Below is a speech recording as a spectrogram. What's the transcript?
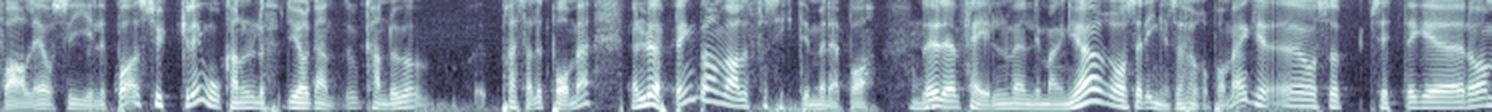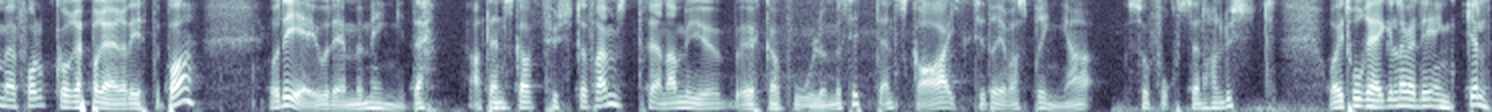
farlig å gi litt på. Sykling kan du, gjøre, kan du presse litt på med. Men løping bør en være litt forsiktig med det på. Det er jo den feilen veldig mange gjør, og så er det ingen som hører på meg. uh, Og så sitter jeg uh, da med folk og reparerer det etterpå. Og det er jo det med mengde. At en skal først og fremst trene mye, øke volumet sitt. En skal ikke drive og springe så fort en har lyst. Og jeg tror regelen er veldig enkel.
